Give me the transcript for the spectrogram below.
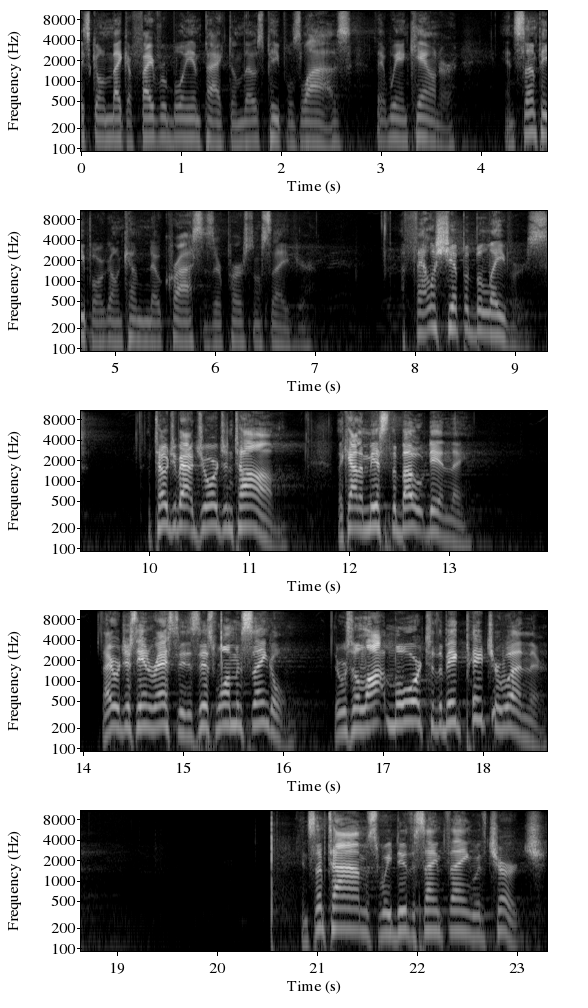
it's going to make a favorable impact on those people's lives that we encounter. And some people are going to come to know Christ as their personal Savior. A fellowship of believers. I told you about George and Tom. They kind of missed the boat, didn't they? They were just interested is this woman single? There was a lot more to the big picture, wasn't there? And sometimes we do the same thing with church.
